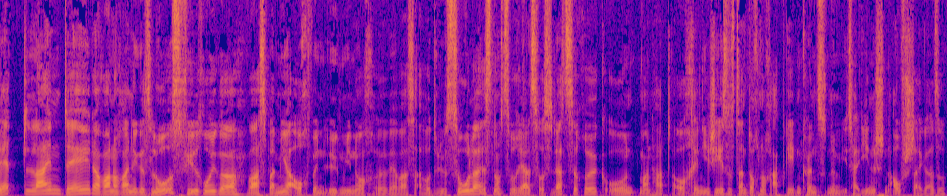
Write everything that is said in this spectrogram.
Deadline Day, da war noch einiges los. Viel ruhiger war es bei mir, auch wenn irgendwie noch, äh, wer war es, Audio Sola ist noch zu Real Sociedad zurück und man hat auch René Jesus dann doch noch abgeben können zu einem italienischen Aufsteiger. Also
